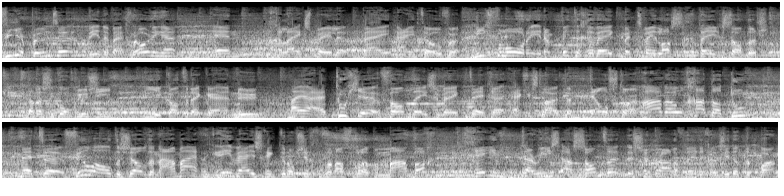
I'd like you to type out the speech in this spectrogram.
vier punten. Winnen bij Groningen en gelijk spelen bij Eindhoven. Niet verloren in een pittige week met twee lastige tegenstanders. Dat is de conclusie die je kan trekken. En nu, nou ja, het toetje van deze week tegen hekkensluiter Telstar. ADO gaat dat doen met uh, veelal dezelfde namen. Eigenlijk één wijziging ten opzichte van afgelopen maandag. Geen Therese Assante, de centrale verdediger, zit op de bank.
